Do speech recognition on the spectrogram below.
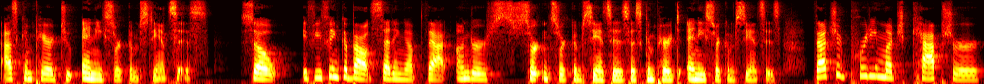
as compared to any circumstances. So if you think about setting up that under certain circumstances as compared to any circumstances, that should pretty much capture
